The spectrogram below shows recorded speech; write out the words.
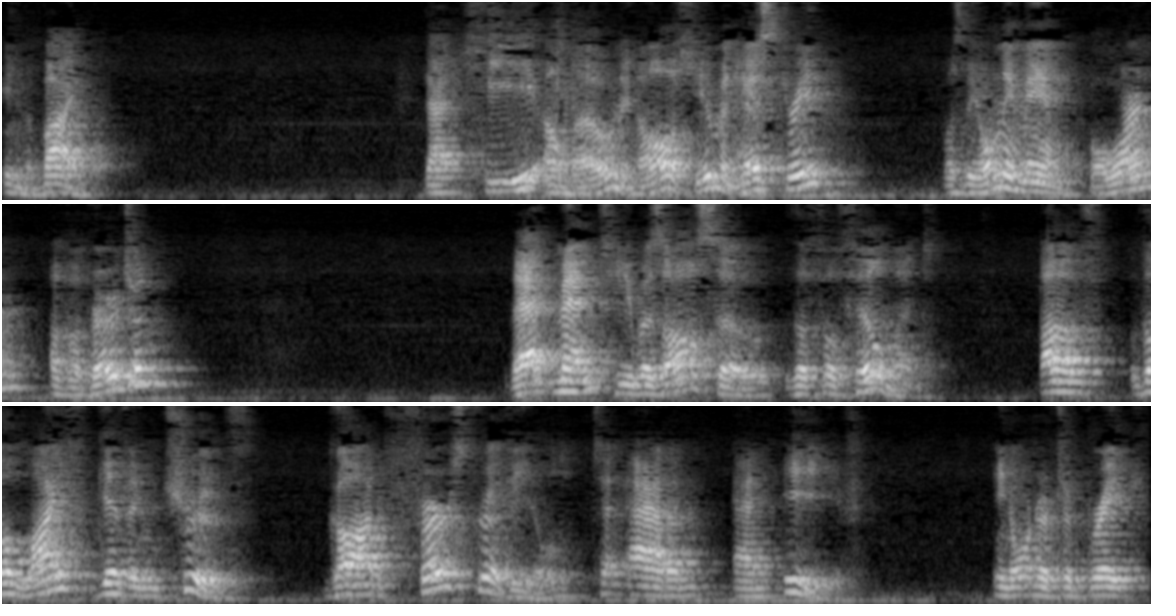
in the Bible. That he alone in all human history was the only man born of a virgin, that meant he was also the fulfillment of the life-giving truth God first revealed to Adam and Eve in order to break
